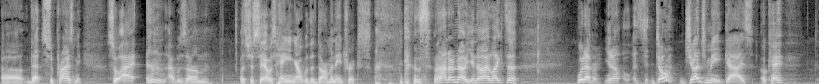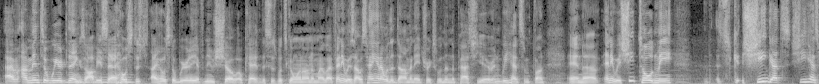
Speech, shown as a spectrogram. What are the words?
uh, that surprised me. So I I was um, let's just say I was hanging out with a dominatrix because I don't know. You know, I like to whatever. You know, don't judge me, guys. Okay. I'm, I'm into weird things. Obviously, I host a, I host a weird AF News show. Okay, this is what's going on in my life. Anyways, I was hanging out with a dominatrix within the past year, and we had some fun. And uh, anyways, she told me she gets she has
